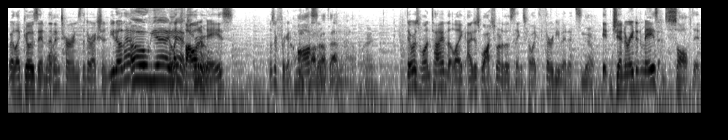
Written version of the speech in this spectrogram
where it, like goes in and then it turns the direction. You know that? oh yeah, yeah. like followed true. a maze. Those are freaking I awesome. thought about that in a while. There was one time that like I just watched one of those things for like 30 minutes. Yeah. It generated a maze and solved it.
